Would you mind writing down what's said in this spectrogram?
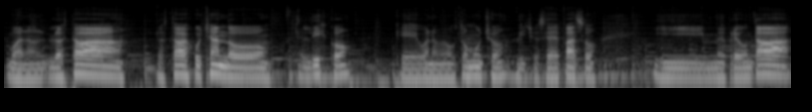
bueno, lo estaba, lo estaba escuchando el disco que bueno, me gustó mucho, dicho sea de paso, y me preguntaba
